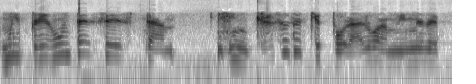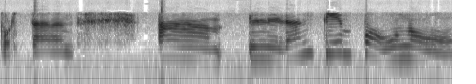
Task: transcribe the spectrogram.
Mi pregunta es esta, en caso de que por algo a mí me deportaran, am, ¿le dan tiempo a uno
